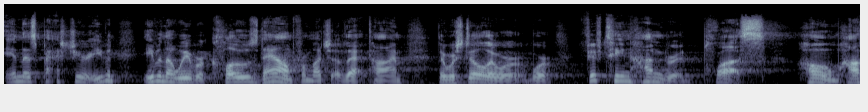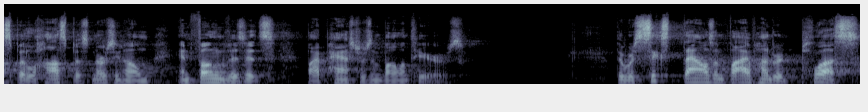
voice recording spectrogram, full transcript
in, this past year, even, even though we were closed down for much of that time, there were still, there were, were 1,500 plus home, hospital, hospice, nursing home, and phone visits by pastors and volunteers. There were 6,500 plus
